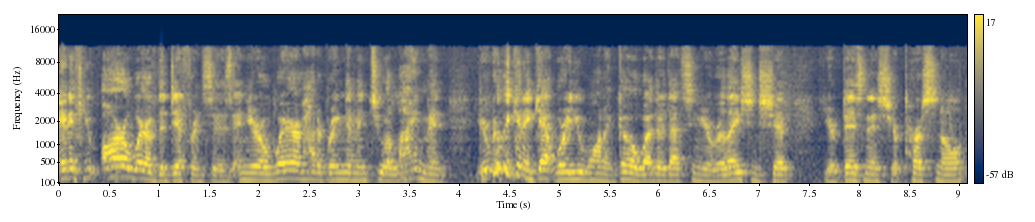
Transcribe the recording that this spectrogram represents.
And if you are aware of the differences and you're aware of how to bring them into alignment, you're really going to get where you want to go, whether that's in your relationship, your business, your personal,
